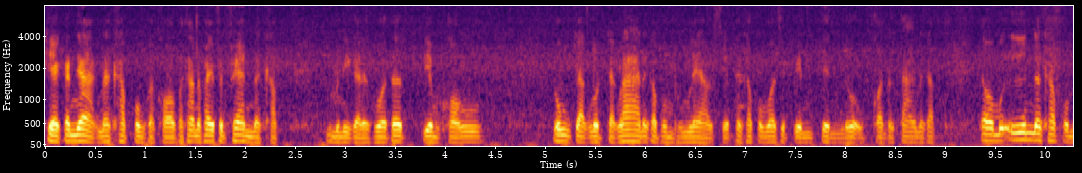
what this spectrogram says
แก่กันยากนะครับ ผมก็ขอประทานอภัยแฟนๆนะครับ มันนี้ก็ได้ควรจะเตรียมของลงจากรถจากล่านะครับ ผมพิ่งแล้วเสร็จนะครับ ผมว่าจะเป็นเต็นท์หรืออุปกรณ์ต่างๆนะครับ แต่ว่ามืออื่นนะครับ ผม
